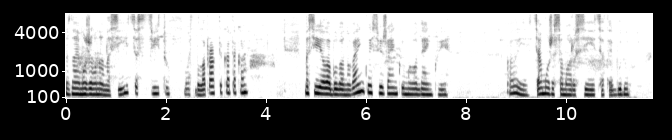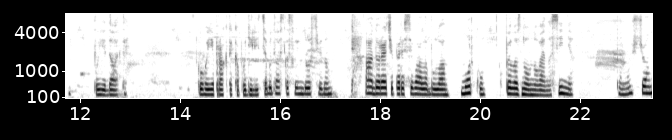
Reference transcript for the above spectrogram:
не знаю, може вона насіється з цвіту. Ось була практика така. Насіяла була новенькою, свіженькою, молоденькою. Але і ця може сама розсіється, та й буду поїдати. У Кого є практика, поділіться, будь ласка, своїм досвідом. А, до речі, пересівала була морку, купила знов нове насіння, тому що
